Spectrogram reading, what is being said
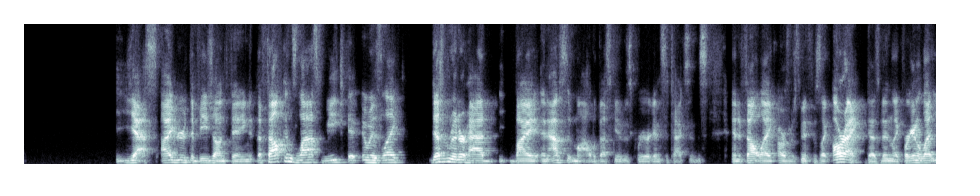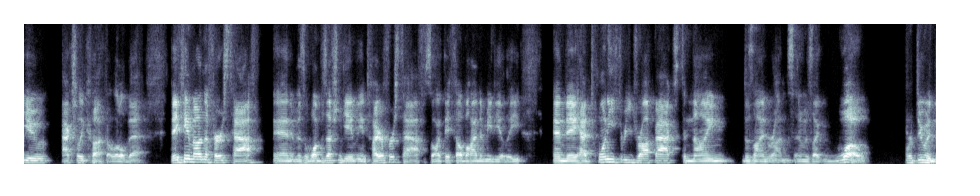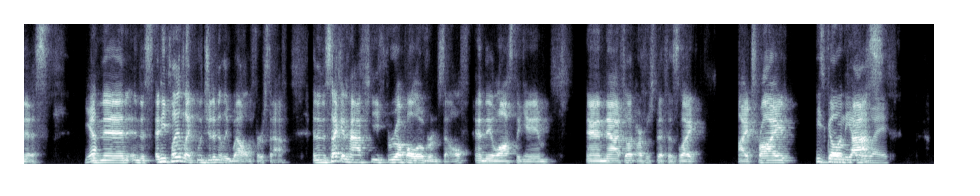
Yes, I agree with the Bijan thing. The Falcons last week, it, it was like Desmond Ridder had by an absolute mile the best game of his career against the Texans. And it felt like Arthur Smith was like, all right, Desmond, like we're gonna let you actually cook a little bit. They came out in the first half and it was a one possession game the entire first half. So like they fell behind immediately. And they had 23 dropbacks to nine design runs. And it was like, whoa, we're doing this. Yeah. And then in this, and he played like legitimately well the first half. And then the second half, he threw up all over himself and they lost the game. And now I feel like Arthur Smith is like, I tried. He's going the pass. other way.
